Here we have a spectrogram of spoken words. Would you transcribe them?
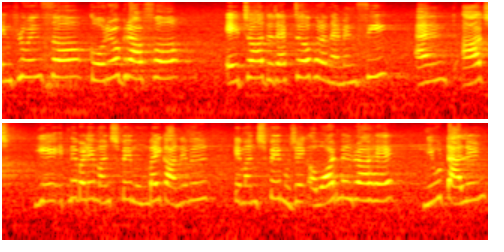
influencer choreographer HR director for an MNC and आज ये इतने बड़े मंच पे मुंबई कार्निवल के मंच पे मुझे एक अवार्ड मिल रहा है। न्यू टैलेंट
